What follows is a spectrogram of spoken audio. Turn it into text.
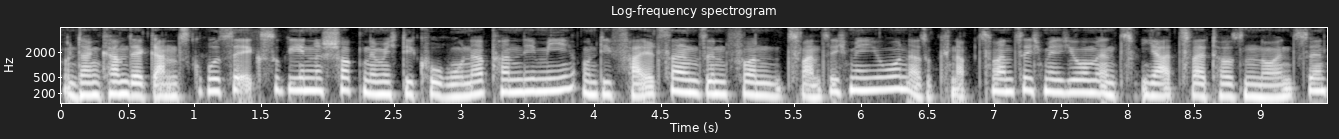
Und dann kam der ganz große exogene Schock, nämlich die Corona-Pandemie. Und die Fallzahlen sind von 20 Millionen, also knapp 20 Millionen im Jahr 2019,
